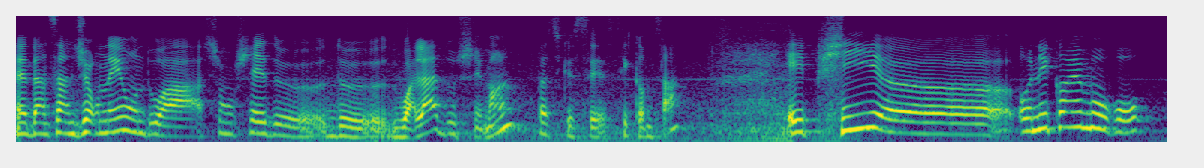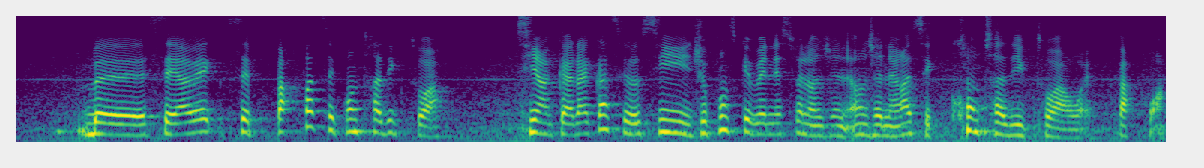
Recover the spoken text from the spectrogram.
Dans une journée, on doit changer de, voilà de chemin parce que c'est comme ça. Et puis, euh, on est quand même heureux. Ben, c'est parfois c'est contradictoire. Si en Caracas, c'est aussi, je pense que Venezuela en, général, c'est contradictoire, ouais, parfois.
